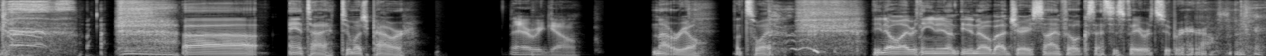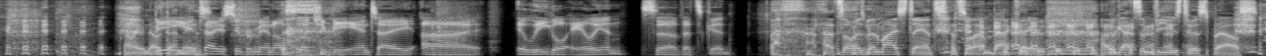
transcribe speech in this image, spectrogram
uh, anti. Too much power. There we go. Not real. That's why. You know everything you need to know about Jerry Seinfeld because that's his favorite superhero. I don't even know Being anti Superman also lets you be anti uh, illegal alien, so that's good. That's always been my stance. That's what I'm back here. I've got some views to espouse.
